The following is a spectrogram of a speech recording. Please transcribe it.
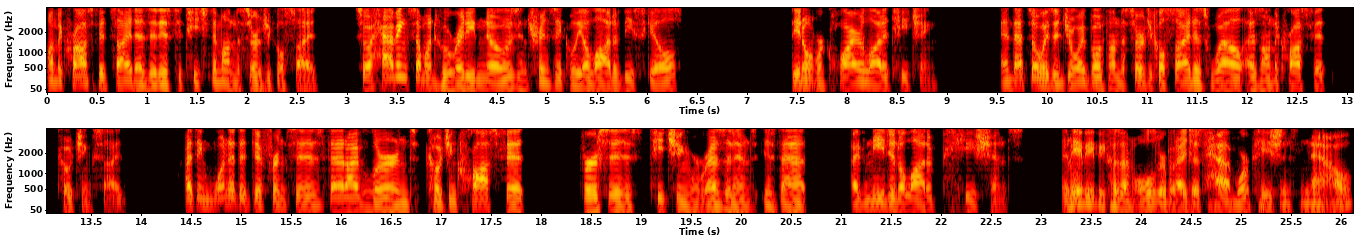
on the CrossFit side as it is to teach them on the surgical side. So having someone who already knows intrinsically a lot of these skills, they don't require a lot of teaching. And that's always a joy both on the surgical side as well as on the CrossFit coaching side. I think one of the differences that I've learned coaching CrossFit versus teaching residents is that I've needed a lot of patience. And maybe mm-hmm. because I'm older, but I just have more patience now.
